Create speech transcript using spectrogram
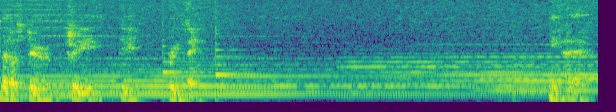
Let us do three deep breathing. Inhale.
